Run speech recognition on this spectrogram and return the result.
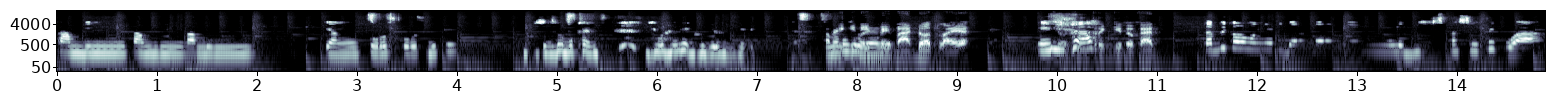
kambing kambing kambing yang kurus-kurus gitu itu bukan gimana ya gue bilang gitu Kambing Mereka ini baik badot lah ya. iya Sering gitu kan. tapi kalau mau nyari barang-barang yang lebih spesifik wah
